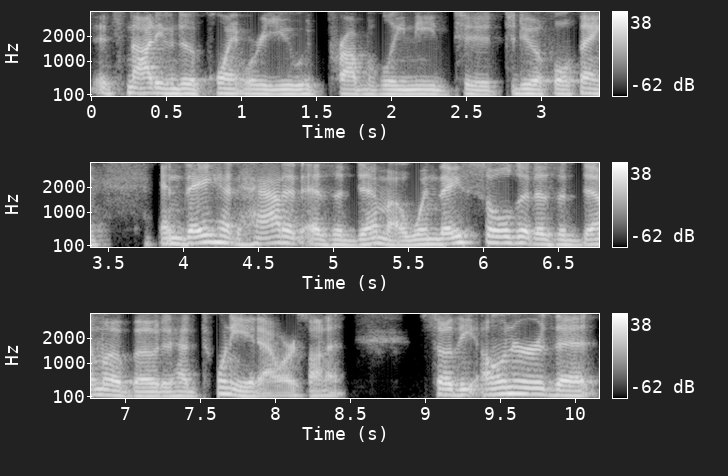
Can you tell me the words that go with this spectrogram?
It's not even to the point where you would probably need to, to do a full thing. And they had had it as a demo. When they sold it as a demo boat, it had 28 hours on it. So the owner that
